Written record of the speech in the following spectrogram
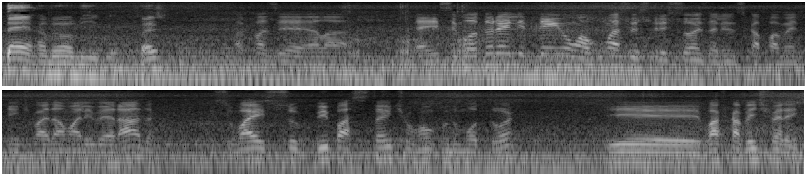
berra, meu amigo. Faz- Vai fazer ela... É, esse motor ele tem um- algumas restrições ali no escapamento que a gente vai dar uma liberada. Isso vai subir bastante o ronco do motor e vai ficar bem diferente.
